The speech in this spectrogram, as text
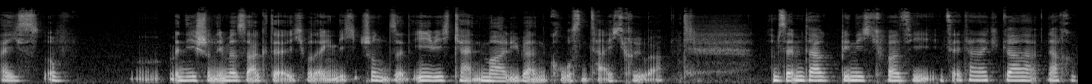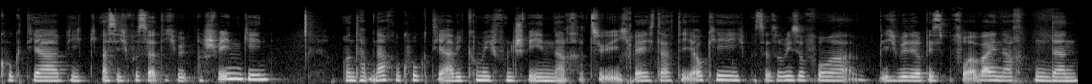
wenn ich schon immer sagte, ich wollte eigentlich schon seit Ewigkeiten mal über einen großen Teich rüber am selben Tag bin ich quasi ins Internet gegangen, nachgeguckt, ja, wie, also ich wusste, ich würde nach Schweden gehen und habe nachgeguckt, ja, wie komme ich von Schweden nach Zürich, weil ich dachte, ja, okay, ich muss ja sowieso vor, ich würde ja bis vor Weihnachten dann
